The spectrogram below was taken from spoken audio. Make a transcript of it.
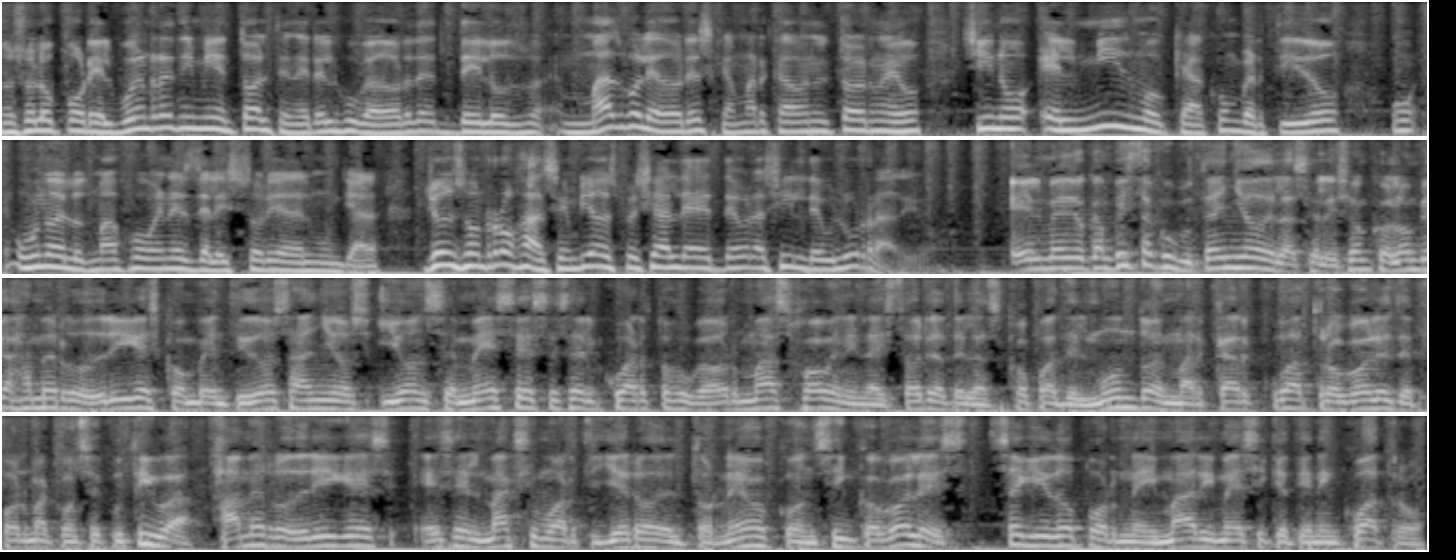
No solo por el buen rendimiento al tener el jugador de, los más goleadores que ha marcado en el torneo, sino el mismo que ha convertido uno de los más jóvenes de la historia del Mundial. Johnson Rojas, enviado especial de, de Brasil de Blue Radio. El mediocampista cucuteño de la selección Colombia, James Rodríguez, con 22 años y 11 meses, es el cuarto jugador más joven en la historia de las Copas del Mundo en marcar cuatro goles de forma consecutiva. James Rodríguez es el máximo artillero del torneo con cinco goles, seguido por Neymar y Messi que tienen cuatro.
